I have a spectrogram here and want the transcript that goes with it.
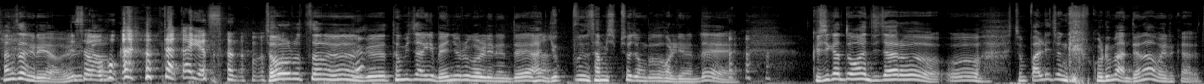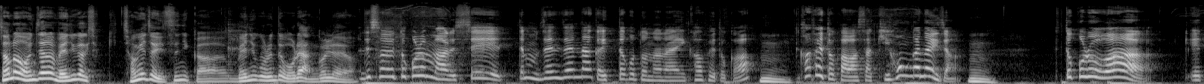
항상 그래요. そう 그러니까 他の高いやつ頼む 저로서는 그 토미짱이 메뉴를 걸리는데 한 6분 30초 정도가 걸리는데 그 시간 동안 진짜로 어, 좀 빨리 좀 고르면 안 되나 뭐 이러니까 저는 언제나 메뉴가 정해져 있으니까 메뉴 고르는데 오래 안 걸려요. で、そういうところもあるし、でも全然なんか行ったことのないカフェとか、 음, カフェとかはさ、基本がないじゃん。 음, ところは、えっ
